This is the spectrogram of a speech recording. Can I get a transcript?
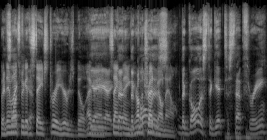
But It's then once we get yeah. to stage three, you're just built. Hey man, same The- thing. the You're on the treadmill is- now. The goal is to get to step three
